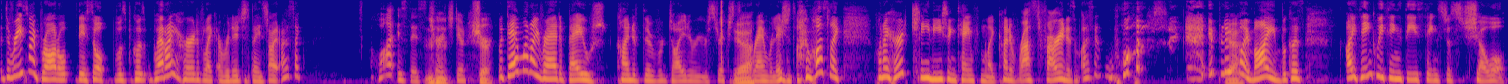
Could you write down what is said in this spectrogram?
the reason I brought up this up was because when I heard of like a religious based diet, I was like, what is this church doing? Mm-hmm. Sure. But then when I read about kind of the dietary restrictions Yeah. around religions, I was like, when I heard clean eating came from like kind of Rastafarianism, I was like, what? it blew Yeah. my mind because I think we think these things just show up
